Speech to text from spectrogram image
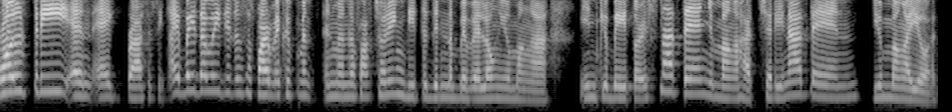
poultry and egg processing. Ay, by the way, dito sa farm equipment and manufacturing, dito din nabebelong yung mga incubators natin, yung mga hatchery natin, yung mga yon.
